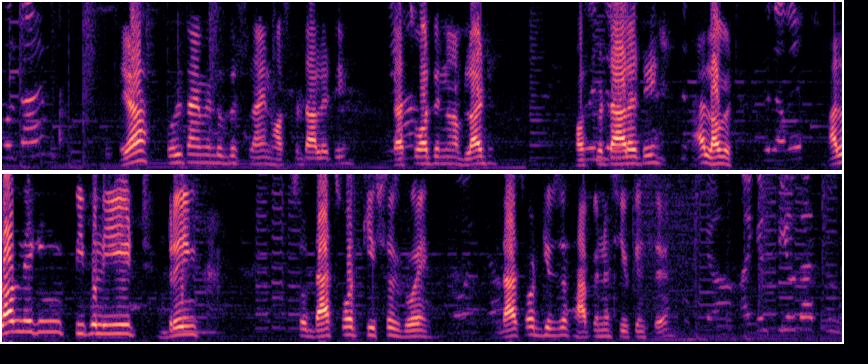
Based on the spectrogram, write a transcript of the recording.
full time या full time in this line hospitality that's what's in your blood hospitality I love it. You love it? I love making people eat, drink. So that's what keeps us going. That's what gives us happiness, you can say. Yeah, I can feel that too.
